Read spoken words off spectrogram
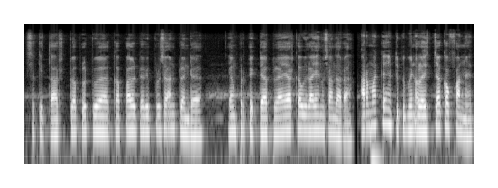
sekitar 22 kapal dari perusahaan Belanda yang berbeda berlayar ke wilayah Nusantara. Armada yang dipimpin oleh Jacob van Eyck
